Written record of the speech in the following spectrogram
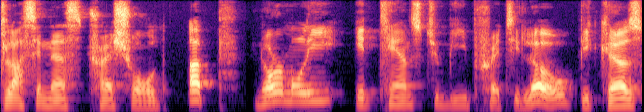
glossiness threshold up. Normally, it tends to be pretty low because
